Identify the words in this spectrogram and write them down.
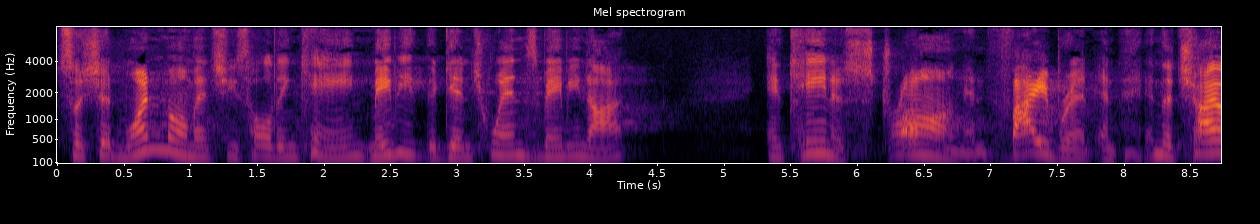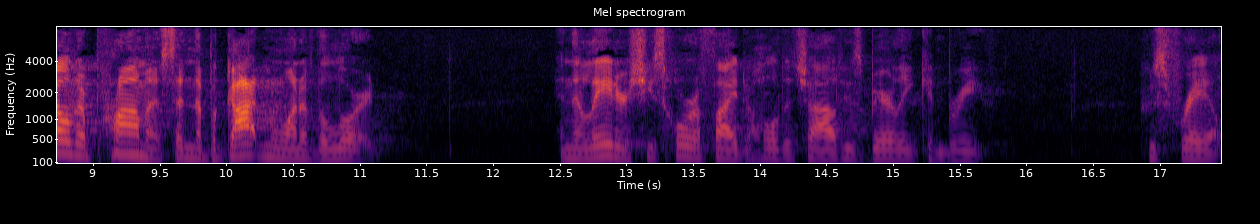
So, should one moment she's holding Cain, maybe again twins, maybe not. And Cain is strong and vibrant and, and the child of promise and the begotten one of the Lord. And then later she's horrified to hold a child who's barely can breathe, who's frail,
